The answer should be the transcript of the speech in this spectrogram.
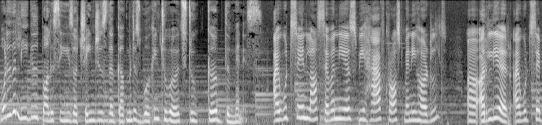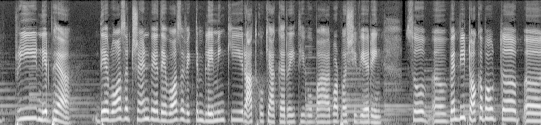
What are the legal policies or changes the government is working towards to curb the menace? I would say in last seven years we have crossed many hurdles. Uh, earlier, I would say pre Nirbhaya, there was a trend where there was a victim blaming ki raat ko kya kar rahi thi wo bahar, what was she wearing. So uh, when we talk about the uh,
